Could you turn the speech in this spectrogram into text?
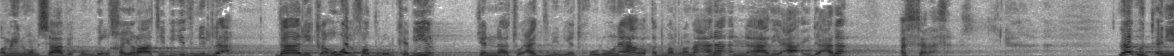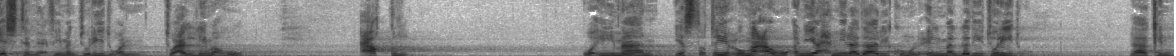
ومنهم سابق بالخيرات بإذن الله. ذلك هو الفضل الكبير. جنات عدن يدخلونها وقد مر معنا أن هذه عائدة على الثلاثة. لابد أن يجتمع في من تريد أن تعلمه عقل وإيمان يستطيع معه أن يحمل ذلكم العلم الذي تريده. لكن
